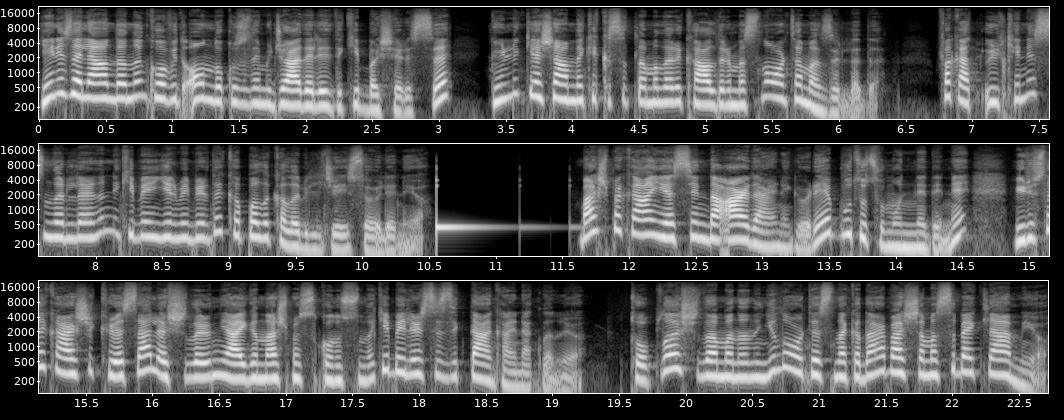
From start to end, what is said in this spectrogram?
Yeni Zelanda'nın Covid-19 ile mücadeledeki başarısı, günlük yaşamdaki kısıtlamaları kaldırmasına ortam hazırladı. Fakat ülkenin sınırlarının 2021'de kapalı kalabileceği söyleniyor. Başbakan Jacinda Ardern'e göre bu tutumun nedeni virüse karşı küresel aşıların yaygınlaşması konusundaki belirsizlikten kaynaklanıyor. Toplu aşılamanın yıl ortasına kadar başlaması beklenmiyor.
